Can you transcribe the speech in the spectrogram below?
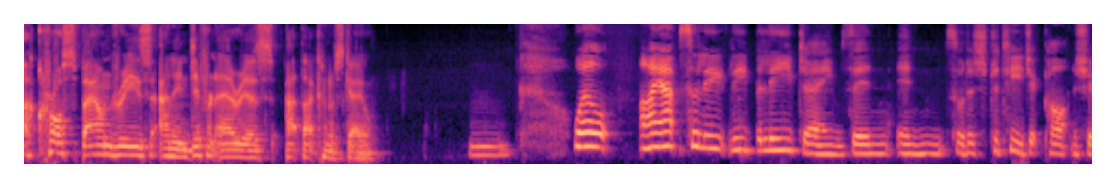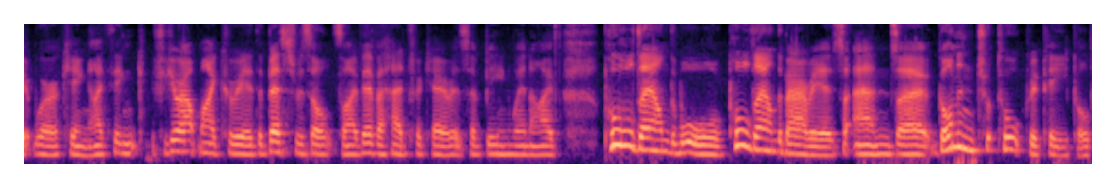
across boundaries and in different areas at that kind of scale? Mm. Well, I absolutely believe, James, in in sort of strategic partnership working. I think throughout my career, the best results I've ever had for carers have been when I've pulled down the wall, pulled down the barriers, and uh, gone and t- talked with people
